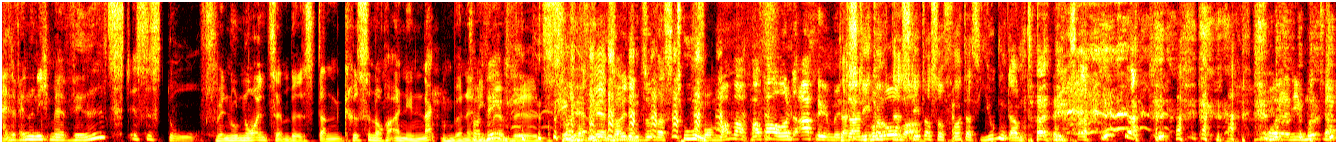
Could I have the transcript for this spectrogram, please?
Also wenn du nicht mehr willst, ist es doof. Wenn du 19 bist, dann kriegst du noch einen in den Nacken, wenn du nicht mehr wem? willst. Wer, wer soll denn sowas tun? Von Mama, Papa und Achim mit Da steht, doch, da Pullover. steht doch sofort das Jugendamt dahinter. Oder die Mutter.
